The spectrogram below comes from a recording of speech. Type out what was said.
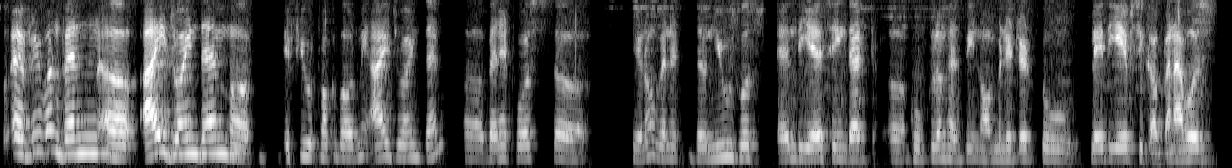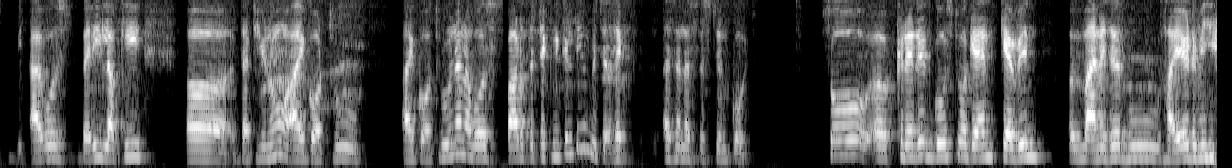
So everyone, when uh, I joined them, uh, if you talk about me, I joined them uh, when it was, uh, you know, when it, the news was in the air saying that uh, Gokulam has been nominated to play the AFC Cup, and I was, I was very lucky uh, that you know I got through, I got through, and I was part of the technical team, which like as an assistant coach. So uh, credit goes to again Kevin, the manager who hired me,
